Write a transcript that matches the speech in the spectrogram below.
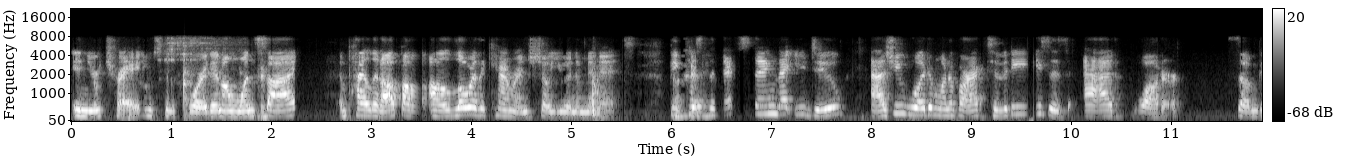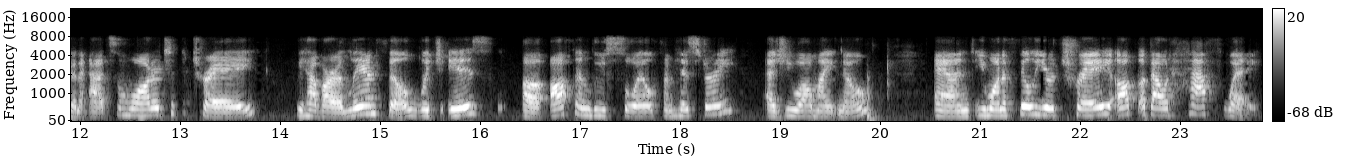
in your tray. I'm just gonna pour it in on one side and pile it up. I'll, I'll lower the camera and show you in a minute because okay. the next thing that you do, as you would in one of our activities, is add water. So I'm going to add some water to the tray. We have our landfill, which is uh, often loose soil from history, as you all might know. And you want to fill your tray up about halfway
